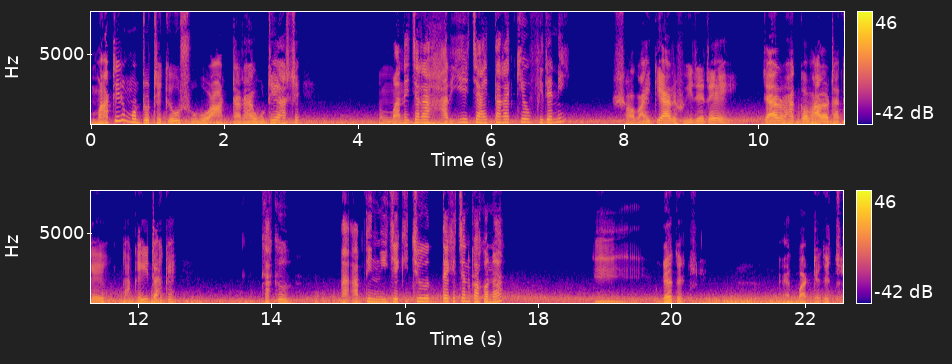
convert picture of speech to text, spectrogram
মাটির মধ্য থেকেও শুভ আত্মারা উঠে আসে। মানে যারা হারিয়ে যায় তারা কেউ ফিরেনি? সবাই কি আর ফিরে রে। যার ভাগ্য ভালো থাকে তাকেই ডাকে। কাকু আপনি নিজে কিছু দেখেছেন কখনো? হুম দেখেছি। একবার দেখেছি।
